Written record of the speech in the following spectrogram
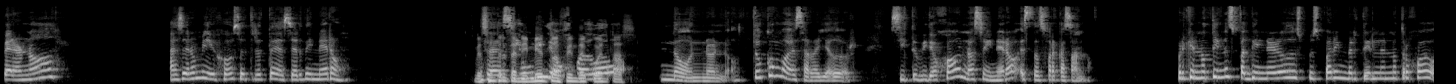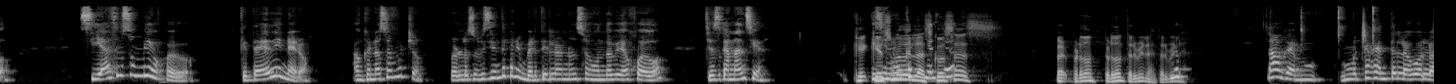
Pero no, hacer un videojuego se trata de hacer dinero. Es entretenimiento a fin de cuentas. No, no, no. Tú como desarrollador, si tu videojuego no hace dinero, estás fracasando. Porque no tienes dinero después para invertirle en otro juego. Si haces un videojuego que te dé dinero, aunque no sea mucho, pero lo suficiente para invertirlo en un segundo videojuego, ya es ganancia. Que, es una de las cosas. perdón, perdón, termina, termina. No, que mucha gente luego lo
